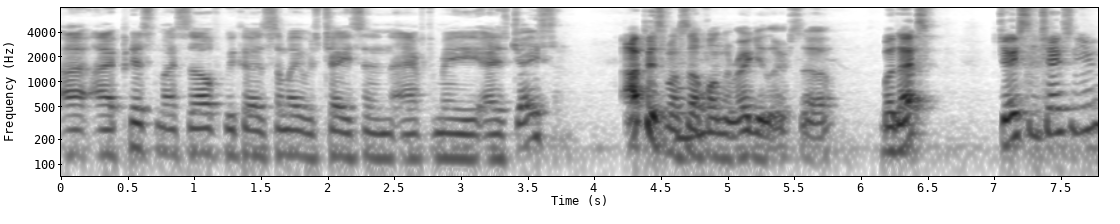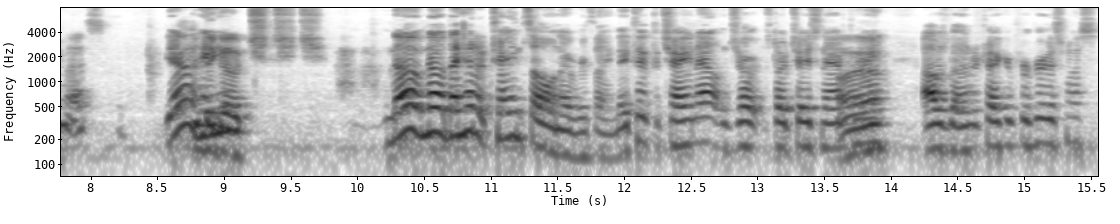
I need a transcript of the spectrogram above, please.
I, I pissed myself because somebody was chasing after me as Jason. I pissed myself on the regular, so. But that's Jason chasing you. That's Yeah, he, they go. Ch- ch- ch- no, no. They had a chainsaw and everything. They took the chain out and jar- started chasing after Oh, yeah? me. I was the Undertaker for Christmas.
